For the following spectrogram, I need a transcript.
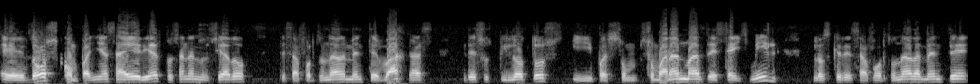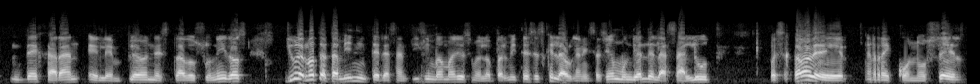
eh, dos compañías aéreas pues han anunciado desafortunadamente bajas de sus pilotos y pues sumarán más de seis mil los que desafortunadamente dejarán el empleo en Estados Unidos. Y una nota también interesantísima, Mario, si me lo permites, es que la Organización Mundial de la Salud pues acaba de reconocer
